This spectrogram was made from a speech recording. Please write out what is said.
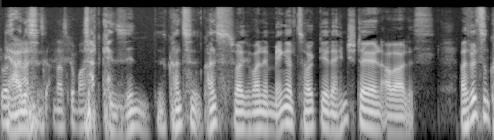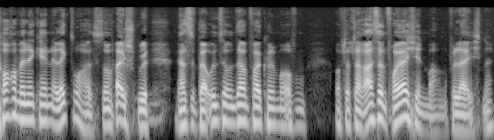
Du hast Ja, das- anders gemacht. Das hat keinen Sinn. Das kannst du, kannst zwar eine Menge Zeug dir da hinstellen, aber das, was willst du denn kochen, wenn du kein Elektro hast? Zum Beispiel, kannst du bei uns, in unserem Fall können wir auf dem, auf der Terrasse ein Feuerchen machen, vielleicht, ne?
